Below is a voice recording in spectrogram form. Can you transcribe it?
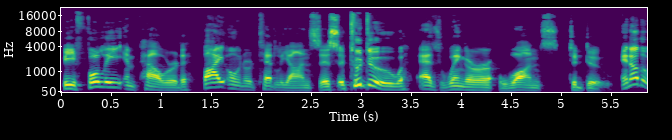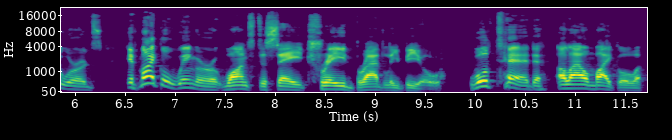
be fully empowered by owner Ted Leonsis to do as Winger wants to do? In other words, if Michael Winger wants to say trade Bradley Beal, will Ted allow Michael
